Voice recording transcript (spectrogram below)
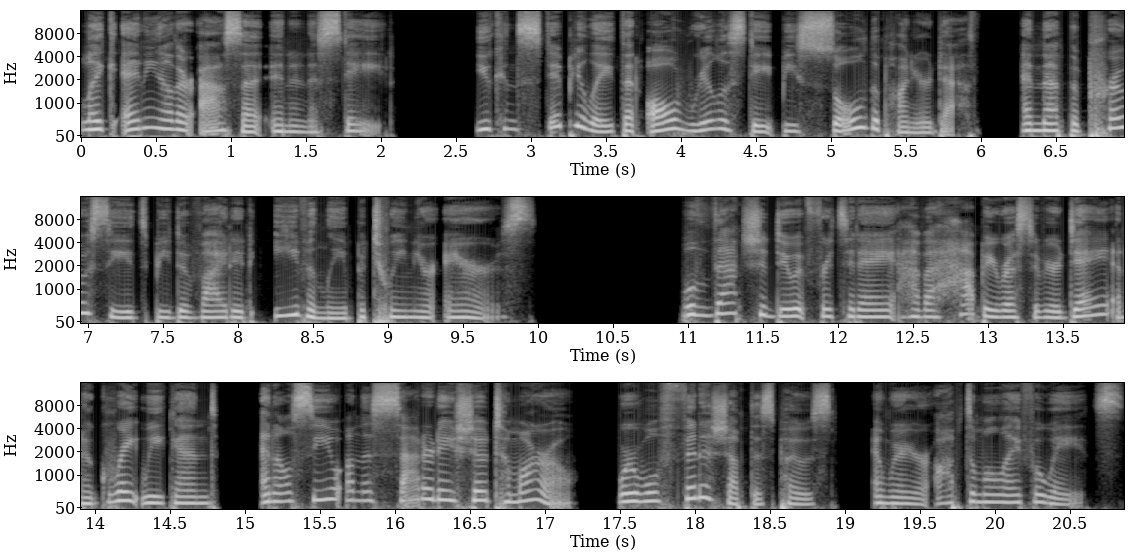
like any other asset in an estate. You can stipulate that all real estate be sold upon your death and that the proceeds be divided evenly between your heirs. Well, that should do it for today. Have a happy rest of your day and a great weekend. And I'll see you on the Saturday show tomorrow, where we'll finish up this post and where your optimal life awaits.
